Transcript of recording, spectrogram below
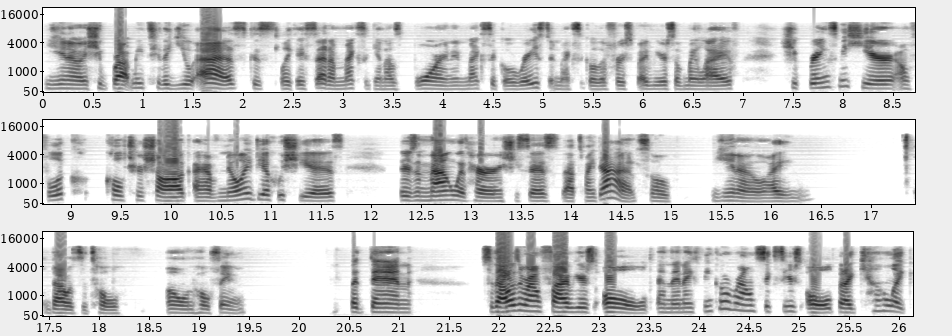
you know, she brought me to the US because, like I said, I'm Mexican. I was born in Mexico, raised in Mexico the first five years of my life. She brings me here. I'm full of c- culture shock. I have no idea who she is. There's a man with her, and she says, That's my dad. So, you know, I, that was its whole own whole thing. But then, so that was around five years old. And then I think around six years old, but I can't like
